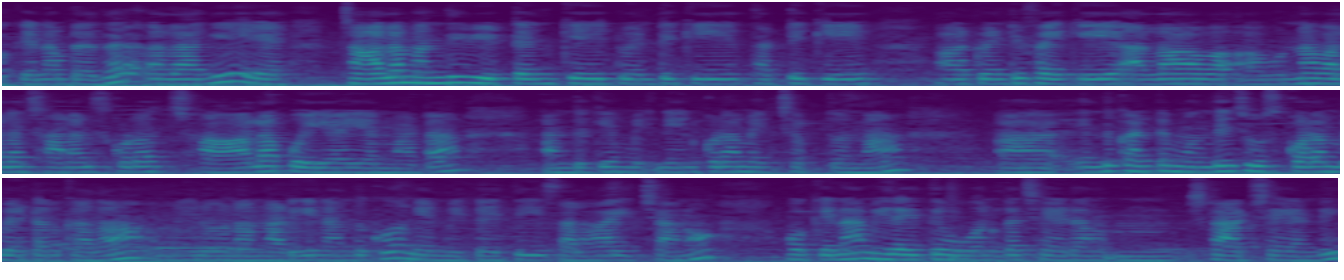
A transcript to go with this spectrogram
ఓకేనా బ్రదర్ అలాగే చాలా మంది ten K twenty K thirty twenty five K అలా ఉన్న వాళ్ళ ఛానల్స్ కూడా చాలా పోయాయి అన్నమాట. అందుకే నేను కూడా మీకు చెప్తున్నా. ఎందుకంటే ముందే చూసుకోవడం బెటర్ కదా. మీరు నన్ను అడిగినందుకు నేను మీకైతే ఈ సలహా ఇచ్చాను. ఓకేనా? మీరైతే ఓన్గా చేయడం స్టార్ట్ చేయండి.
